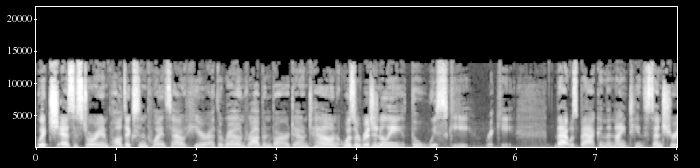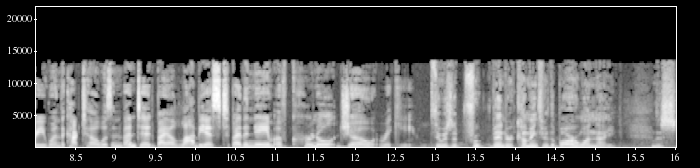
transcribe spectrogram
which, as historian Paul Dickson points out here at the Round Robin Bar downtown, was originally the Whiskey Rickey. That was back in the 19th century when the cocktail was invented by a lobbyist by the name of Colonel Joe Rickey. There was a fruit vendor coming through the bar one night. This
